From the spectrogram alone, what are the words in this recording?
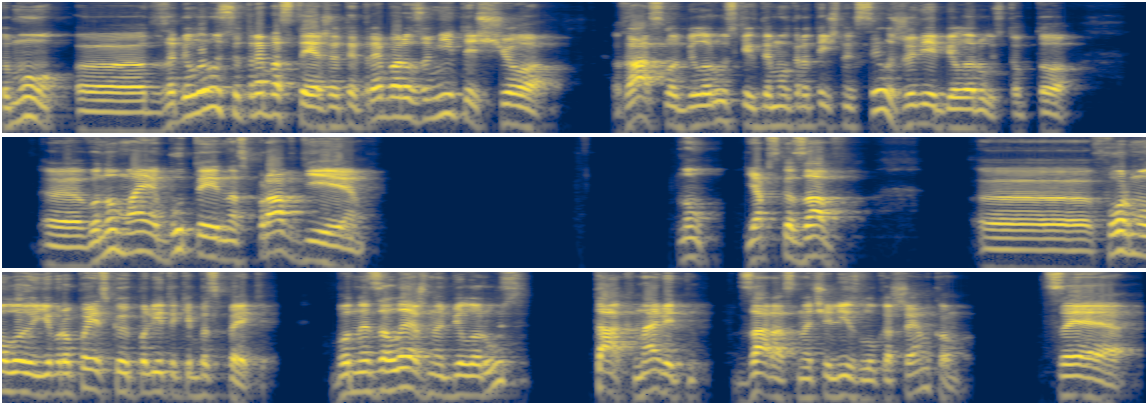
Тому е, за Білорусю треба стежити. Треба розуміти, що гасло білоруських демократичних сил живе Білорусь. Тобто е, воно має бути насправді, ну, я б сказав, е, формулою європейської політики безпеки. Бо незалежна Білорусь, так, навіть зараз на чолі з Лукашенком, це е,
